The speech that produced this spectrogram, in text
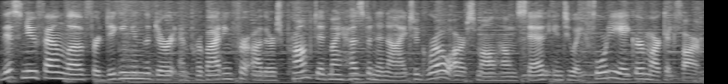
This newfound love for digging in the dirt and providing for others prompted my husband and I to grow our small homestead into a 40 acre market farm.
